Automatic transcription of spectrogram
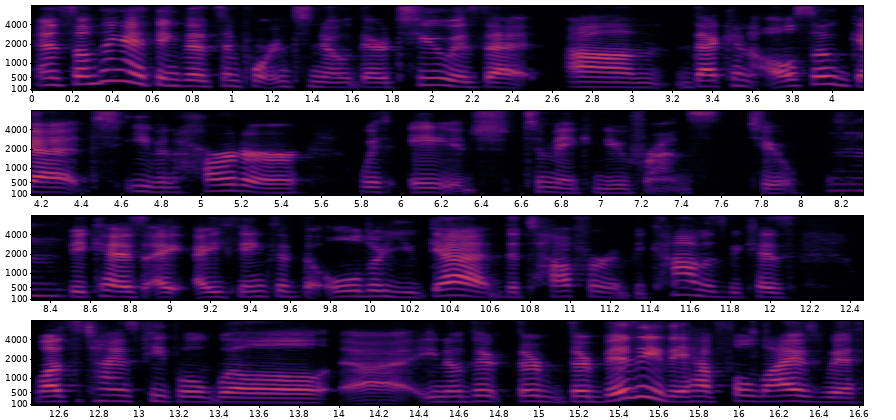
And something I think that's important to note there too is that um, that can also get even harder with age to make new friends too. Mm. Because I, I think that the older you get, the tougher it becomes because lots of times people will uh, you know they're they're they're busy they have full lives with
